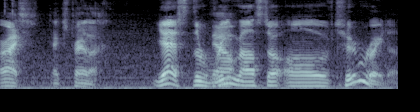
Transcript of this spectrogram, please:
All right, next trailer. Yes, the Now- remaster of Tomb Raider.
